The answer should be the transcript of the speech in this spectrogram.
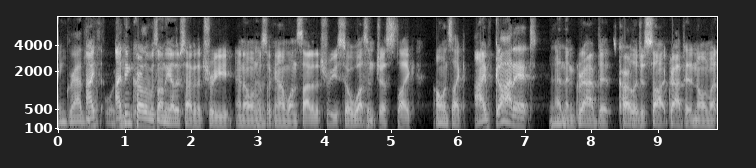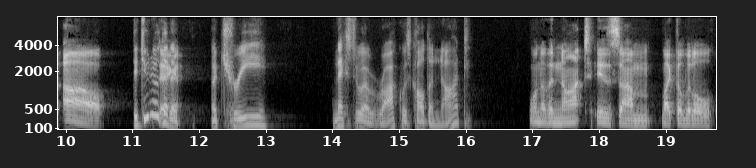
and grabs it I before I think Karla was on the other side of the tree, and Owen was looking on one side of the tree, so it wasn't just like Owen's like, "I've got it," Mhm. and then grabbed it. Karla just saw it, grabbed it, and Owen went, "Oh." did you know that it. a, a tree next to a rock was called a knot Well, no, the knot is um like the little.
